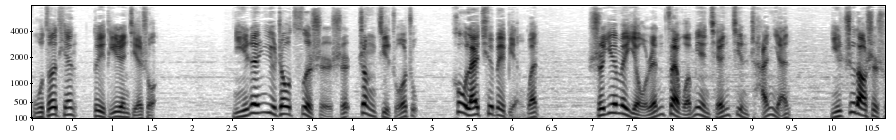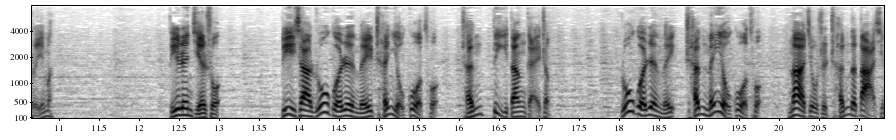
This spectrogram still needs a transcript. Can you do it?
武则天对狄仁杰说：“你任豫州刺史时政绩卓著，后来却被贬官。”是因为有人在我面前进谗言，你知道是谁吗？狄仁杰说：“陛下如果认为臣有过错，臣必当改正；如果认为臣没有过错，那就是臣的大幸。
